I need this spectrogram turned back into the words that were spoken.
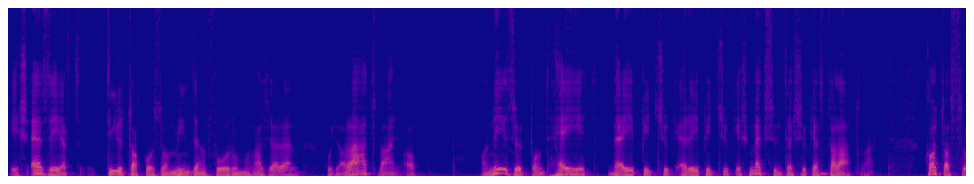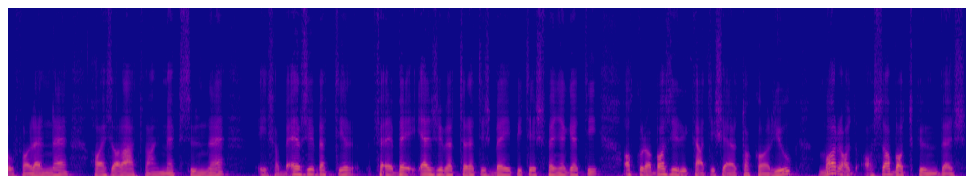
és ezért tiltakozom minden fórumon az ellen, hogy a látvány, a, a nézőpont helyét beépítsük, elépítsük, és megszüntessük ezt a látványt. Katasztrófa lenne, ha ez a látvány megszűnne, és a Erzsébet, tér, teret is beépítés fenyegeti, akkor a bazilikát is eltakarjuk, marad a szabadkönyves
